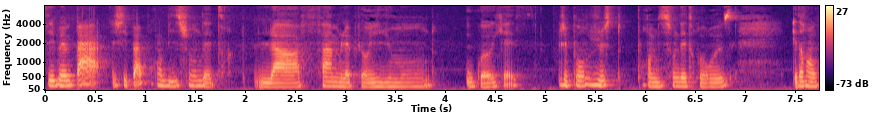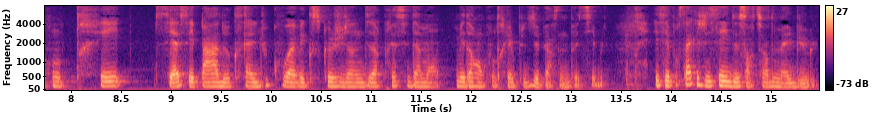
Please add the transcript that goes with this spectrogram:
C'est même pas j'ai pas pour ambition d'être la femme la plus riche du monde ou quoi ok. J'ai pour juste pour ambition d'être heureuse et de rencontrer, c'est assez paradoxal du coup avec ce que je viens de dire précédemment, mais de rencontrer le plus de personnes possible. Et c'est pour ça que j'essaye de sortir de ma bulle.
